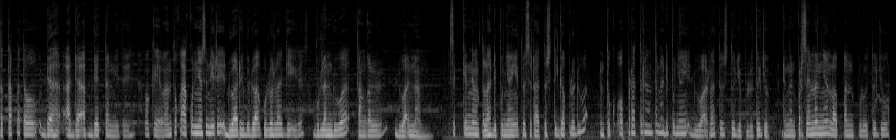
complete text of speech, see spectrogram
tetap atau udah ada updatean gitu ya? Oke, untuk akunnya sendiri 2020 lagi guys. Bulan 2 tanggal 26. Skin yang telah dipunyai itu 132 untuk operator yang telah dipunyai 277 dengan persenannya 87,5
